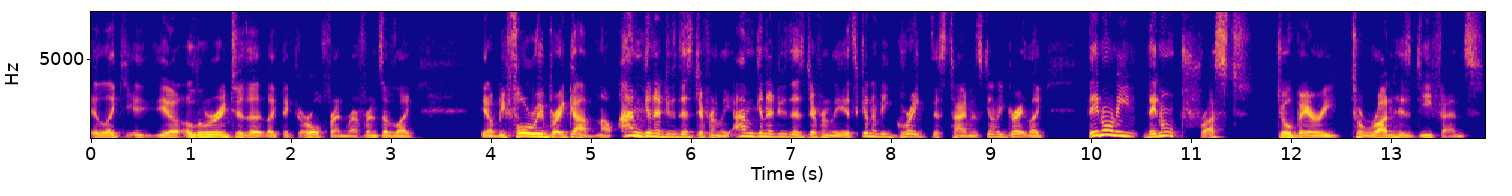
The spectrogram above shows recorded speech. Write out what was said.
like you know alluring to the like the girlfriend reference of like you know, before we break up, no, I'm gonna do this differently. I'm gonna do this differently. It's gonna be great this time. It's gonna be great. Like they don't even they don't trust Joe Barry to run his defense.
